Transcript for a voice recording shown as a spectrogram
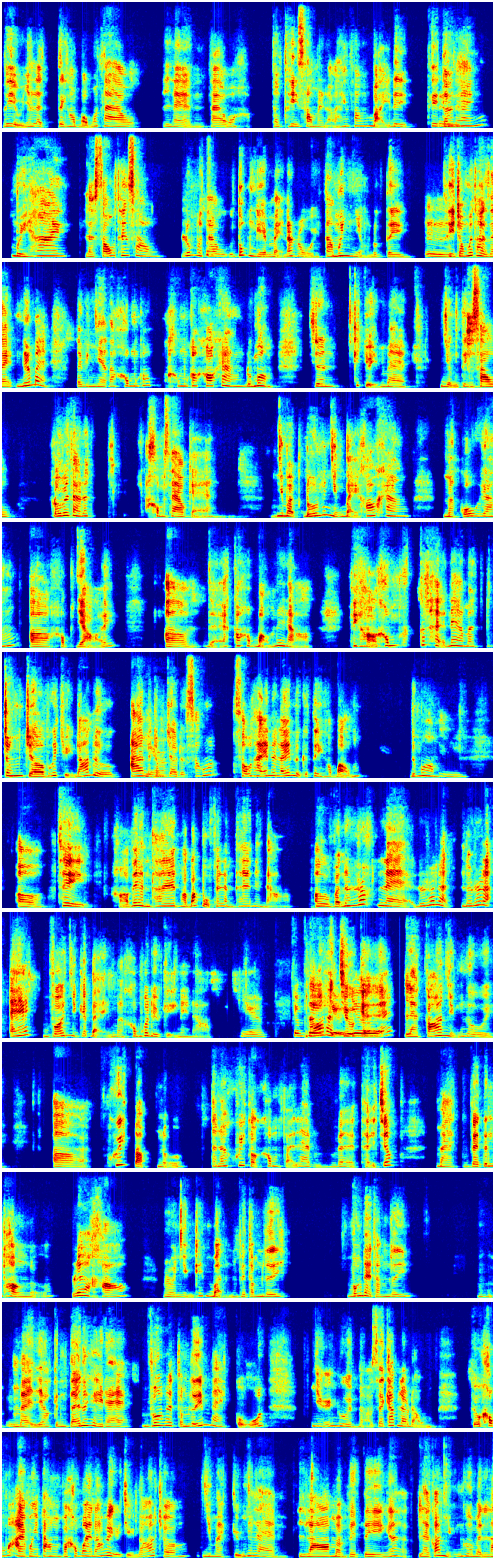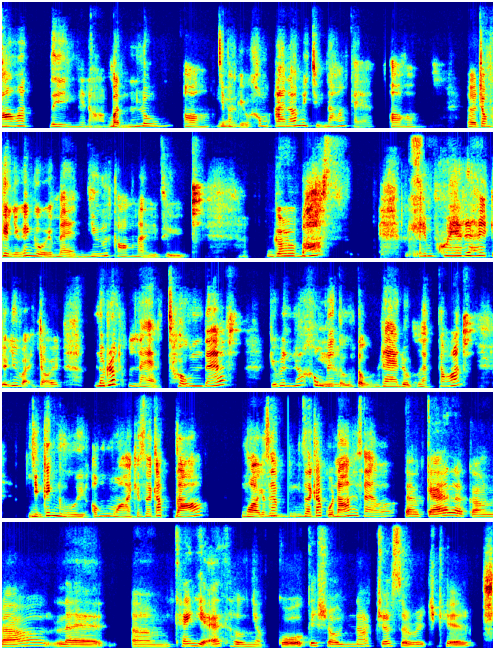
ví dụ như là tiền học bổng của tao là tao tao thi xong này nọ tháng 6 tháng 7 đi thì tới Ừ. tháng 12 là 6 tháng sau lúc mà tao tốt nghiệp mẹ nó rồi tao mới nhận được tiền Ừ. thì trong cái thời gian nếu mà tại vì nhà tao không có không có khó khăn đúng không cho nên cái chuyện mà nhận tiền sau đối với tao nó không sao cả nhưng mà đối với những bạn khó khăn mà cố gắng ờ, học giỏi ờ, để có học bổng này nọ. Thì họ không có thể nào mà trông chờ với cái chuyện đó được. Ai mà Yeah. trông chờ được 6, 6 tháng để lấy được cái tiền học bổng đúng không? Ừ. ờ thì họ phải làm thêm họ bắt buộc phải làm thêm này nọ. Ừ và nó rất là nó rất là nó rất là ác với những cái bạn mà không có điều kiện này nọ. Yeah. Đó là chưa như kể là có những người ờ, khuyết tật nữa. Ta nói khuyết tật không phải là về thể chất mà về tinh thần nữa. Rất là khó. Rồi những cái bệnh về tâm lý vấn đề tâm lý mà do kinh tế nó gây ra. Vấn đề tâm lý mà của những cái người mà ở giai cấp lao động kiểu không có ai quan tâm và không ai nói về cái chuyện đó hết trơn. Nhưng mà kiểu như là lo mà về tiền á là có những người mà lo tiền này nọ bệnh luôn. Ờ nhưng mà Yeah. kiểu không ai nói về chuyện đó cả. Ờ. Rồi trong khi những cái người mà dưới con này thì girl boss em khoe ra kiểu như vậy. Trời nó rất là tone deaf. Kiểu là nó không thể Yeah. tưởng tượng ra được là có những cái người ở ngoài cái giai cấp đó ngoài cái giai, giai cấp của nó hay sao á? Tao cá là con đó là um, khán giả thường nhật của cái show Not Just a Rich Kid.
